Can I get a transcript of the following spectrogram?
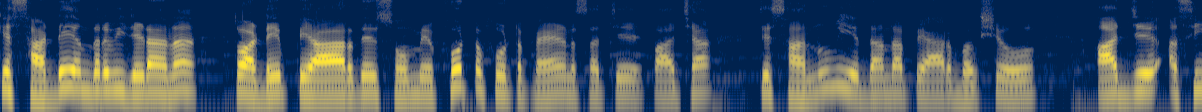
ਕਿ ਸਾਡੇ ਅੰਦਰ ਵੀ ਜਿਹੜਾ ਨਾ ਤੁਹਾਡੇ ਪਿਆਰ ਦੇ ਸੋਮੇ ਫੁੱਟ ਫੁੱਟ ਪੈਣ ਸੱਚੇ ਪਾਤਸ਼ਾਹ ਤੇ ਸਾਨੂੰ ਵੀ ਇਦਾਂ ਦਾ ਪਿਆਰ ਬਖਸ਼ੋ। ਅੱਜ ਅਸੀਂ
